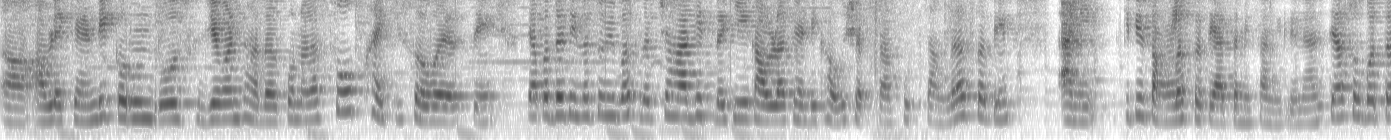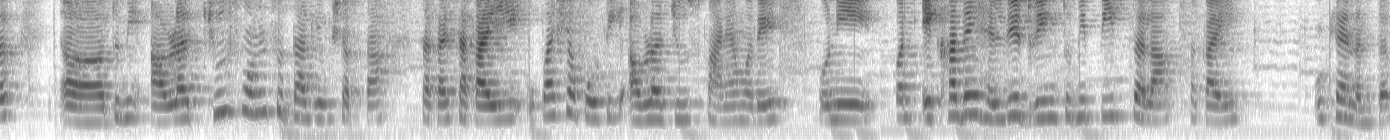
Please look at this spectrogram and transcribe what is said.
आवळे कॅन्डी करून रोज जेवण झालं कोणाला सोप खायची सवय असते त्या पद्धतीनं तुम्ही बसलं चहा घेतलं की एक आवळा कॅन्डी खाऊ शकता. खूप चांगलं असतं ते. आणि किती चांगलं असतं ते आता मी सांगितलेलं आणि त्यासोबतच तुम्ही आवळा ज्यूस म्हणून सुद्धा घेऊ शकता. सकाळी सकाळी उपाशापोटी आवळा ज्यूस पाण्यामध्ये. कोणी पण एखादे हेल्दी ड्रिंक तुम्ही पीत चला सकाळी. उठल्यानंतर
